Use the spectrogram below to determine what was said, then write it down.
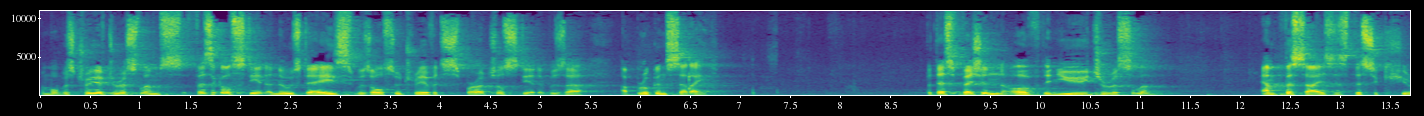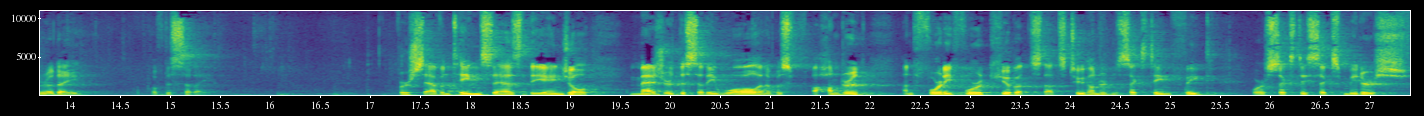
And what was true of Jerusalem's physical state in those days was also true of its spiritual state. It was a, a broken city. But this vision of the new Jerusalem emphasizes the security of the city. Verse 17 says that the angel measured the city wall and it was 144 cubits. That's 216 feet or 66 meters.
